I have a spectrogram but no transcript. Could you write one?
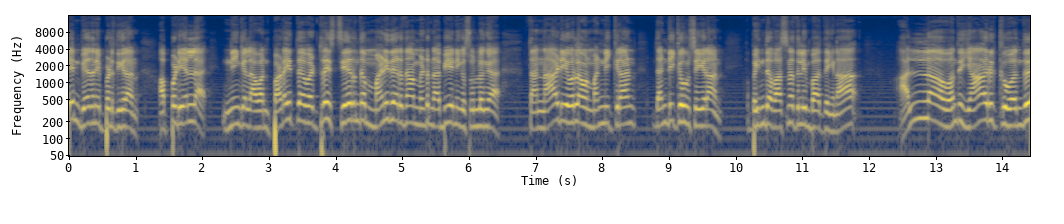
ஏன் வேதனைப்படுத்துகிறான்? அப்படி அல்ல நீங்கள் அவன் படைத்தவற்றை சேர்ந்த மனிதர் தாம் என்று நபியை நீங்கள் சொல்லுங்க. தன் நாடியவர்கள் அவன் மன்னிக்கிறான் தண்டிக்கவும் செய்கிறான். அப்போ இந்த வசனத்துலையும் பார்த்தீங்கன்னா அல்லாஹ் வந்து யாருக்கு வந்து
